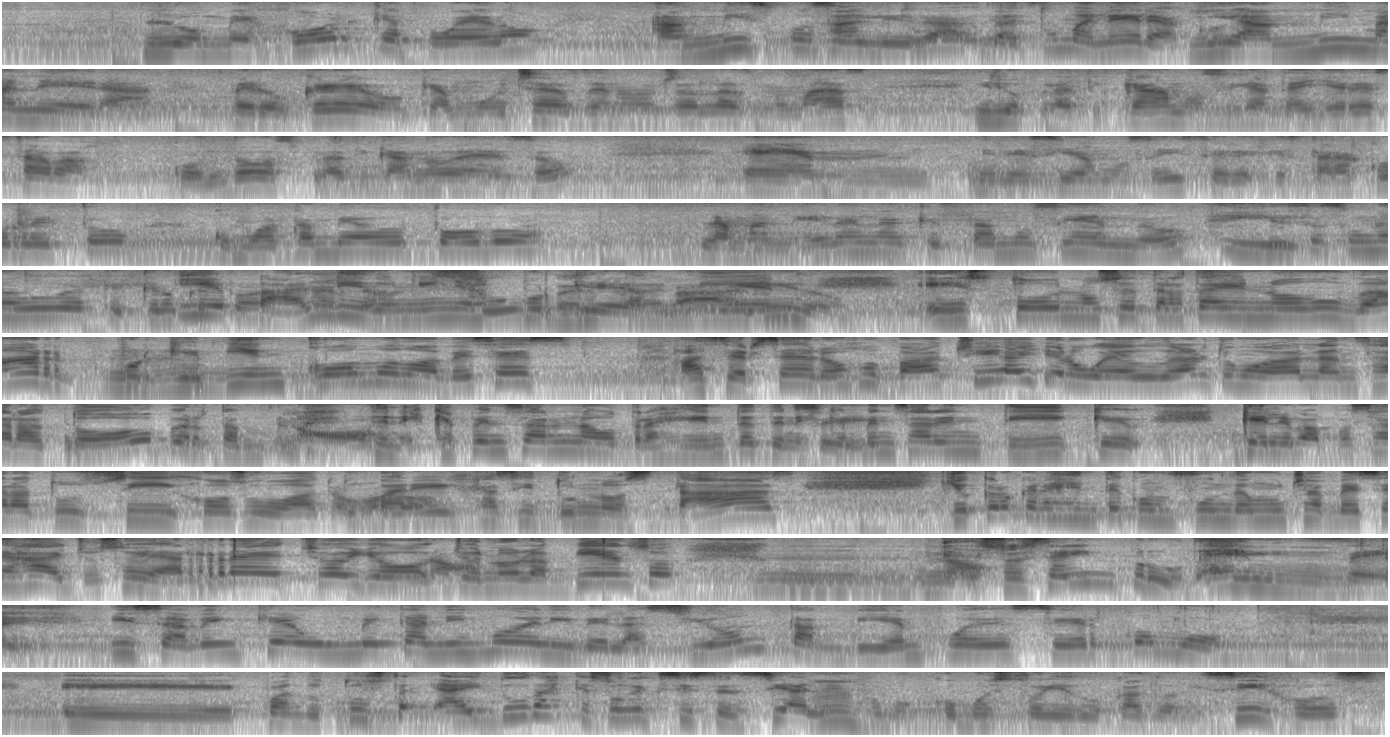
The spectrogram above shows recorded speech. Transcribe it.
lo mejor que puedo a mis posibilidades. A tu, manera. Y a mi manera. Pero creo que a muchas de nosotras las mamás, y lo platicamos, fíjate, ayer estaba con dos platicando de eso, em, y decíamos, ¿estará correcto cómo ha cambiado todo la manera en la que estamos siendo. Y esa es una duda que creo que Y es válido, niñas, porque también esto no se trata de no dudar, porque es bien cómodo a veces hacerse del ojo pacho y yo no voy a dudar, yo me voy a lanzar a todo, pero también tenés que pensar en la otra gente, tenés que pensar en ti, qué, qué le va a pasar a tus hijos o a tu pareja si tú no estás. Yo creo que la gente confunde muchas veces, ay, yo soy arrecho, yo no, yo no la pienso. Mm, Eso es ser imprudente. Y saben que un mecanismo de nivelación también puede ser como eh, cuando tú hay dudas que son existenciales, como cómo estoy educando a mis hijos.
